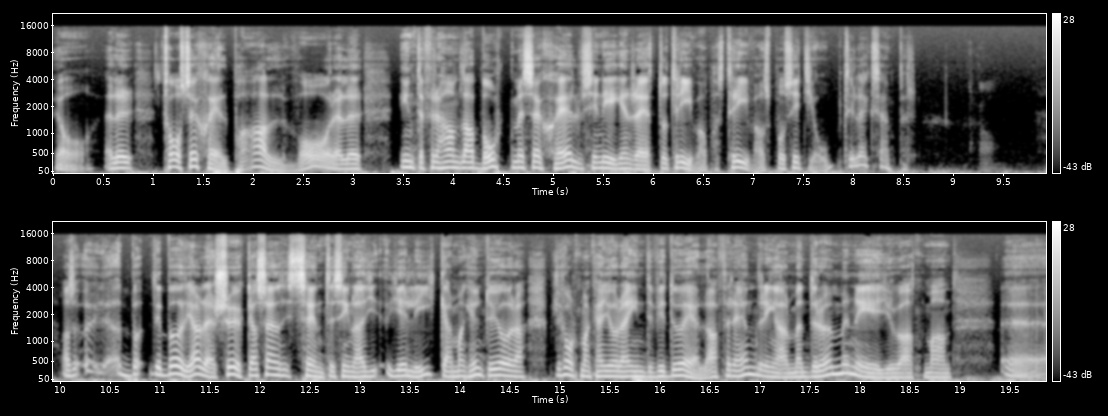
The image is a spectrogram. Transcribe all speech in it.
Ja, eller ta sig själv på allvar eller inte förhandla bort med sig själv sin egen rätt att trivas, trivas på sitt jobb till exempel. Alltså, det börjar där, söka sen, sen till sina gelikar. Man kan ju inte göra, det är klart man kan göra individuella förändringar men drömmen är ju att man eh,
